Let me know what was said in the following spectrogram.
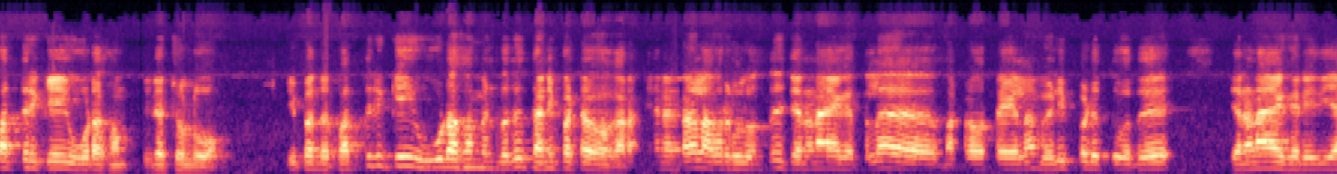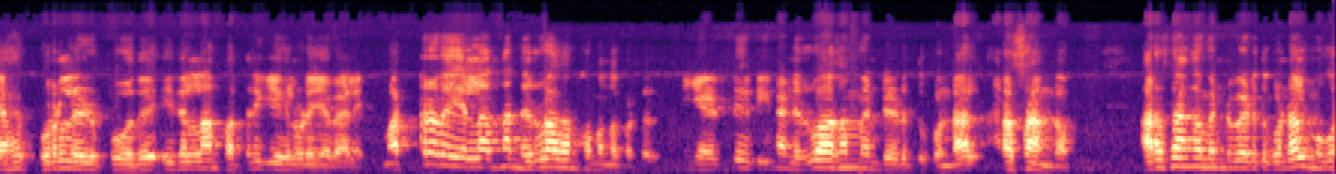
பத்திரிகை ஊடகம் இதை சொல்லுவோம். இப்ப இந்த பத்திரிகை ஊடகம் என்பது தனிப்பட்ட விவகாரம். ஏனென்றால் அவர்கள் வந்து ஜனநாயகத்துல மற்றவற்றை எல்லாம் வெளிப்படுத்துவது ஜனநாயக ரீதியாக குரல் எழுப்புவது இதெல்லாம் பத்திரிகைகளுடைய வேலை. மற்றவை எல்லாம் தான் நிர்வாகம் சம்பந்தப்பட்டது. நீங்க எடுத்துக்கிட்டீங்கன்னா நிர்வாகம் என்று எடுத்துக்கொண்டால் அரசாங்கம். அரசாங்கம் என்று எடுத்துக்கொண்டால் முக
